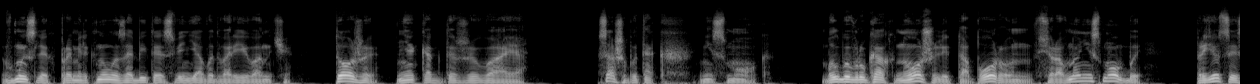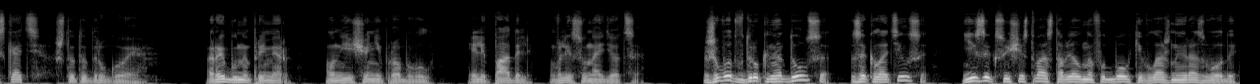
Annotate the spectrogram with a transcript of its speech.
В мыслях промелькнула забитая свинья во дворе Иваныча. Тоже некогда живая. Саша бы так не смог. Был бы в руках нож или топор, он все равно не смог бы. Придется искать что-то другое. Рыбу, например, он еще не пробовал. Или падаль в лесу найдется. Живот вдруг надулся, заколотился — Язык существа оставлял на футболке влажные разводы.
